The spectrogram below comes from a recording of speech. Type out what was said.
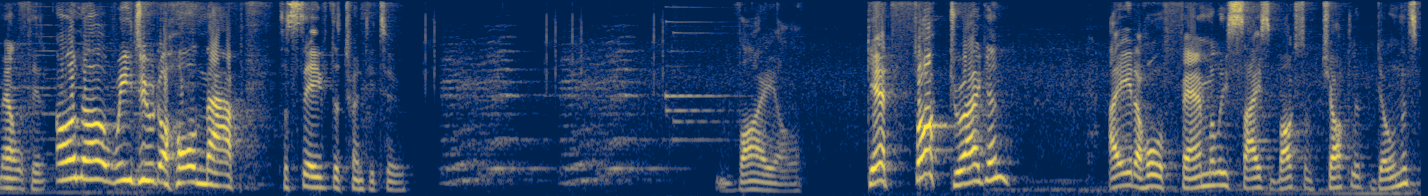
melted. Oh no, we do the whole map to save the 22. Vile. Get fucked, dragon! I ate a whole family-sized box of chocolate donuts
